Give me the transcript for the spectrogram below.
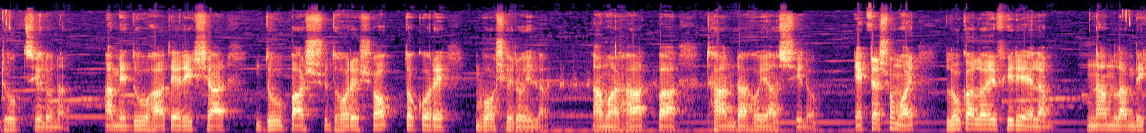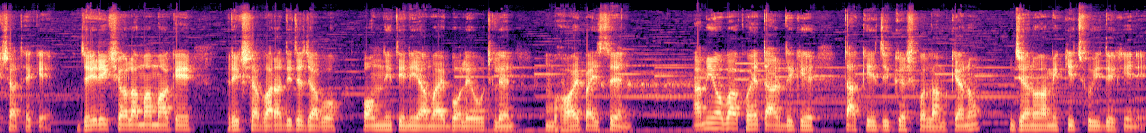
ঢুকছিল না। আমি দু হাতে রিক্সার দু পাশ ধরে শক্ত করে বসে রইলাম। আমার হাত পা ঠান্ডা হয়ে আসছিল। একটা সময় লোকালয়ে ফিরে এলাম। নামলাম রিক্সা থেকে। যেই রিক্সাওয়ালা মামাকে রিক্সা ভাড়া দিতে যাব, অমনি তিনি আমায় বলে উঠলেন, ভয় পাইছেন? আমি অবাক হয়ে তার দিকে তাকিয়ে জিজ্ঞেস করলাম, কেন? যেন আমি কিছুই দেখিনি।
